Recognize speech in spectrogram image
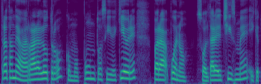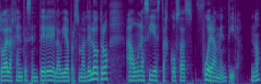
tratan de agarrar al otro como punto así de quiebre para, bueno, soltar el chisme y que toda la gente se entere de la vida personal del otro, aún así estas cosas fueran mentira. ¿No?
